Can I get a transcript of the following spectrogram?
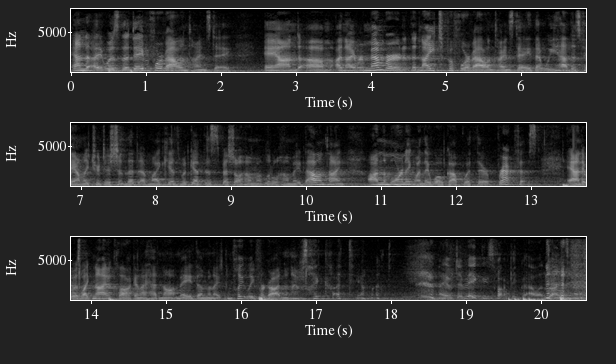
and it was the day before Valentine's Day. And, um, and I remembered the night before Valentine's Day that we had this family tradition that uh, my kids would get this special home, little homemade Valentine on the morning when they woke up with their breakfast. And it was like nine o'clock, and I had not made them, and I'd completely forgotten. And I was like, God damn it. I have to make these fucking valentines.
